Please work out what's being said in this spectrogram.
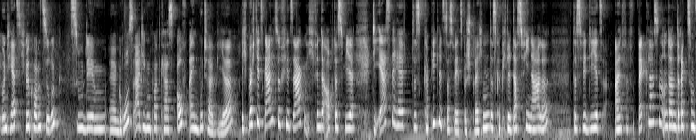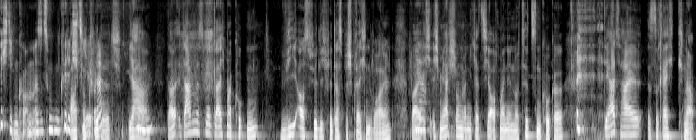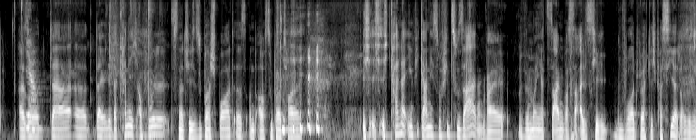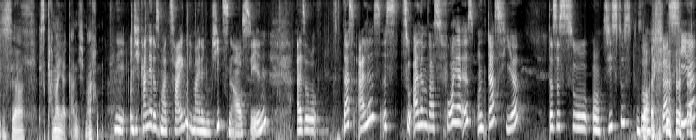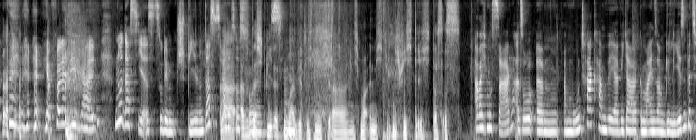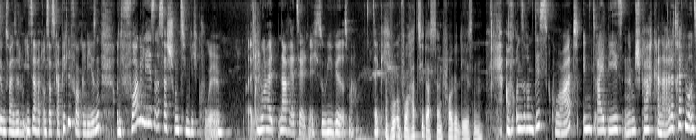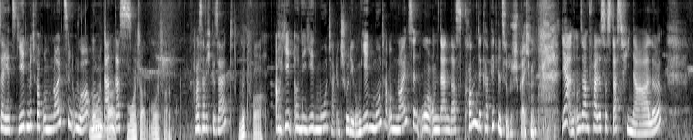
Hi und herzlich willkommen zurück zu dem äh, großartigen Podcast Auf ein Butterbier. Ich möchte jetzt gar nicht so viel sagen. Ich finde auch, dass wir die erste Hälfte des Kapitels, das wir jetzt besprechen, das Kapitel Das Finale, dass wir die jetzt einfach weglassen und dann direkt zum Wichtigen kommen, also zum Quidditch-Spiel, oder? Quidditch. Ja, da, da müssen wir gleich mal gucken, wie ausführlich wir das besprechen wollen. Weil Ja. ich, ich merke schon, wenn ich jetzt hier auf meine Notizen gucke, der Teil ist recht knapp. Also Ja. da, äh, da, da kann ich, obwohl es natürlich super Sport ist und auch super toll, ich, ich, ich kann da irgendwie gar nicht so viel zu sagen, weil wenn man jetzt sagen, was da alles hier wortwörtlich passiert, also das ist ja, das kann man ja gar nicht machen. Nee, und ich kann dir das mal zeigen, wie meine Notizen aussehen. Also, das alles ist zu allem, was vorher ist. Und das hier, das ist zu. Oh, siehst du es? So, Nein. das hier. ich habe voll daneben gehalten. Nur das hier ist zu dem Spiel. Und das ist Ja, alles, was also das Spiel ist nun mal passiert. wirklich nicht, äh, nicht, mal, nicht, nicht wichtig. Das ist. Aber ich muss sagen, also ähm, am Montag haben wir ja wieder gemeinsam gelesen, beziehungsweise Luisa hat uns das Kapitel vorgelesen. Und vorgelesen ist das schon ziemlich cool. Nur halt nacherzählt nicht, so wie wir das machen, denke ich. Wo, wo hat sie das denn vorgelesen? Auf unserem Discord im Dreibesen, im Sprachkanal, da treffen wir uns ja jetzt jeden Mittwoch um 19 Uhr, um dann das. Montag, Montag. was habe ich gesagt? Mittwoch. Auch jeden, oh nee, jeden Montag, Entschuldigung, jeden Montag um 19 Uhr, um dann das kommende Kapitel zu besprechen. Ja, in unserem Fall ist es das Finale.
